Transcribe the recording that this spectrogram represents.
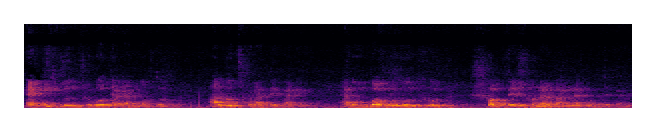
এক একজন ধ্রুবতারার মতো আলো ছড়াতে পারে এবং বঙ্গবন্ধুর স্বপ্নের সোনার বাংলা করতে পারে।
